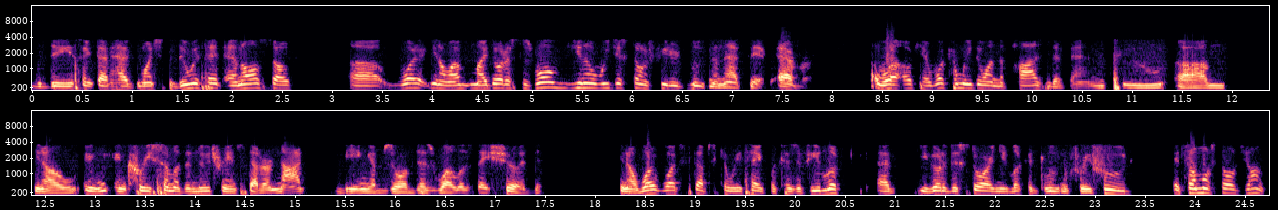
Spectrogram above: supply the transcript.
Do you think that had much to do with it? And also, uh, what you know, my daughter says, "Well, you know, we just don't feed her gluten, and that's it, ever." Well, okay. What can we do on the positive end to, um, you know, in, increase some of the nutrients that are not being absorbed as well as they should? You know, what what steps can we take? Because if you look at, you go to the store and you look at gluten free food, it's almost all junk.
